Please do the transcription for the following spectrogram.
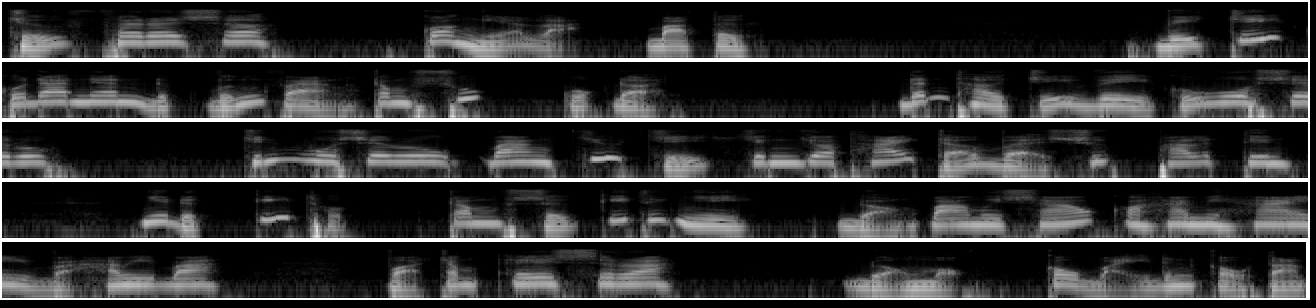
chữ Pharisee có nghĩa là ba tư. Vị trí của Daniel được vững vàng trong suốt cuộc đời. Đến thời trị vì của vua Seru, chính vua Seru ban chiếu chỉ dân Do Thái trở về xứ Palestine như được ký thuật trong sự ký thứ nhì đoạn 36 câu 22 và 23 và trong Esra đoạn 1 câu 7 đến câu 8.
